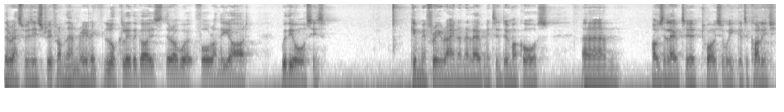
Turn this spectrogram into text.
the rest was history from them. Really, luckily the guys that I worked for on the yard with the horses give me free rein and allowed me to do my course. Um, I was allowed to twice a week go to college,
